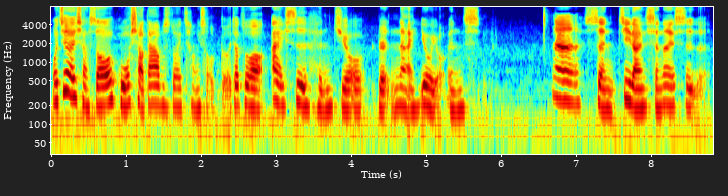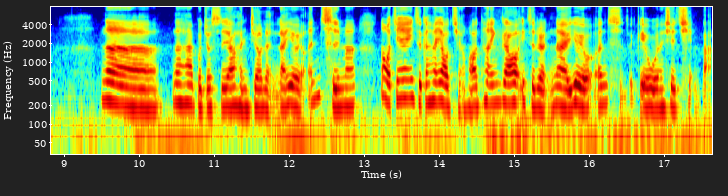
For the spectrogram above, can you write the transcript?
我记得小时候国小大家不是都会唱一首歌，叫做《爱是恒久忍耐又有恩慈》。那神既然神爱世人。那那他不就是要很久忍耐又有恩慈吗？那我今天一直跟他要钱的话，他应该要一直忍耐又有恩慈的给我那些钱吧？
